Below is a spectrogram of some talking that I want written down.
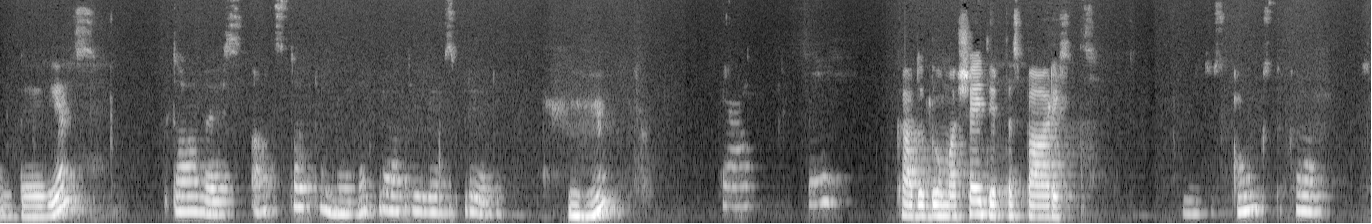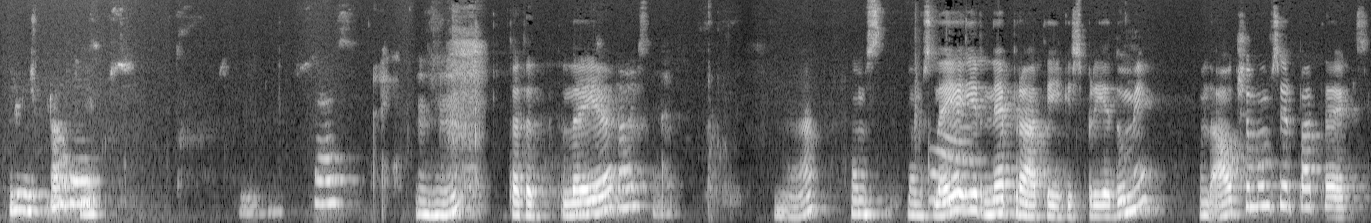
Un B1. stāvēs atstatu no neprātīgiem spriedumiem. Mhm. Kādu domā šeit ir tas pāris? Jo tas kungs tā kā spriež prātīgus spriedumus. Mhm. Tātad leja, jā, mums, mums leja ir neprātīgi spriedumi, un augšā mums ir pateikts,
